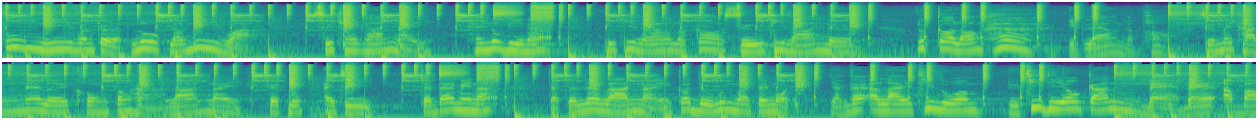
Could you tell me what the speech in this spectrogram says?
พรุ่งนี้วันเกิดลูกแล้วนี่หว่า ซื้อเค้กร้านไหน ให้ลูกดีนะ ปีที่แล้วเราก็ซื้อที่ร้านเดิม ลูกก็ร้องเฮ้ออีกแล้วเหรอพ่อซื้อไม่ทันแน่เลยคงต้องหาร้านใน Facebook IG จะได้ไหมนะ แต่จะเลือกร้านไหนก็ดูวุ่นวายไปหมด อยากได้อะไรที่รวมอยู่ที่เดียวกันแบะแบะอาเบา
